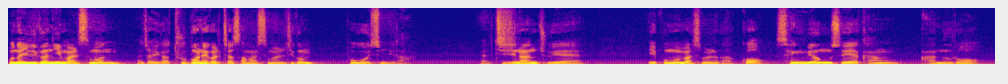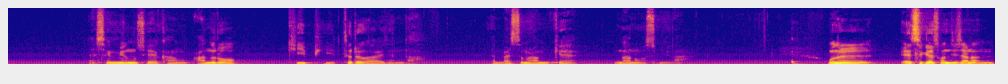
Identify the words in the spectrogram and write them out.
오늘 읽은 이 말씀은 저희가 두 번에 걸쳐서 말씀을 지금 보고 있습니다. 지지난 주에 이 본문 말씀을 갖고 생명수의 강 안으로 생명수의 강 안으로 깊이 들어가야 된다. 말씀을 함께 나누었습니다. 오늘 에스겔 선지자는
